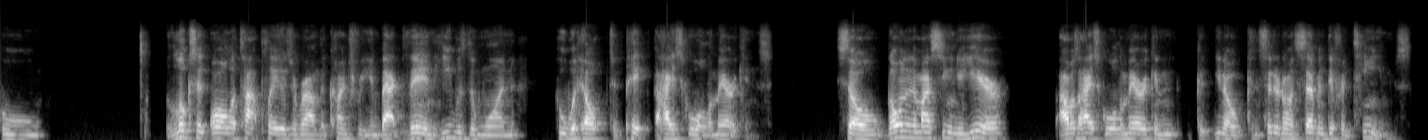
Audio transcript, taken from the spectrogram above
who looks at all the top players around the country. And back then, he was the one who would help to pick the high school Americans. So going into my senior year, I was a high school American, you know, considered on seven different teams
